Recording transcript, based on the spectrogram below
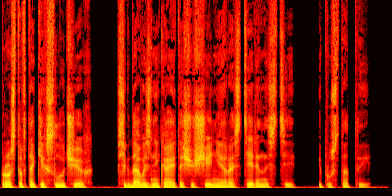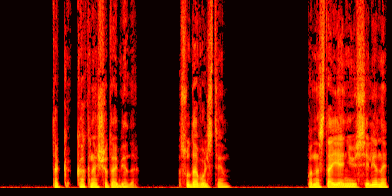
Просто в таких случаях всегда возникает ощущение растерянности и пустоты. Так как насчет обеда?» «С удовольствием». По настоянию Селены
